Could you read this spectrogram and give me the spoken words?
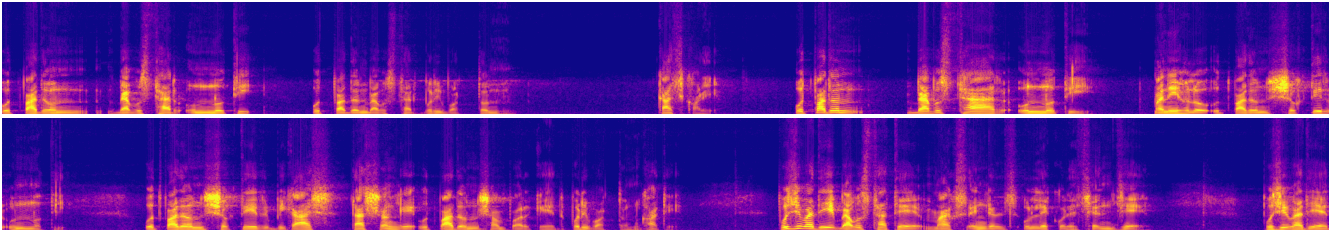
উৎপাদন ব্যবস্থার উন্নতি, উৎপাদন ব্যবস্থার পরিবর্তন কাজ করে। উৎপাদন ব্যবস্থার উন্নতি মানে হলো উৎপাদন শক্তির উন্নতি। উৎপাদন শক্তির বিকাশ, তার সঙ্গে উৎপাদন সম্পর্কের পরিবর্তন ঘটে। পুঁজিবাদী ব্যবস্থাতে মার্কস এঙ্গেলস উল্লেখ করেছেন যে, পুঁজিবাদের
